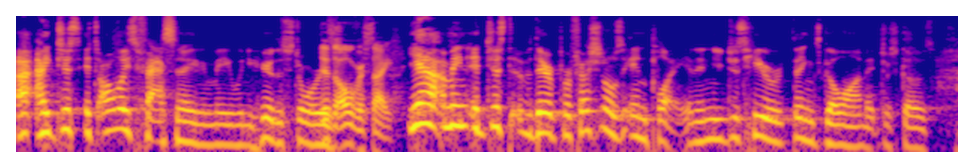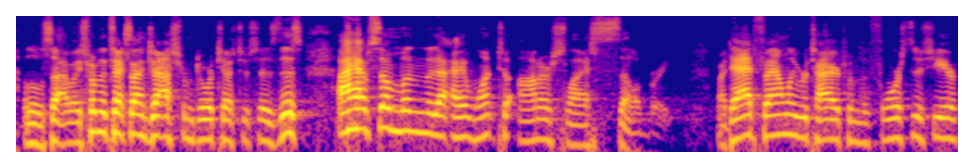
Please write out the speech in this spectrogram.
I, I just it's always fascinating to me when you hear the stories. Is oversight. Yeah, I mean, it just they're professionals in play, and then you just hear things go on that just goes a little sideways. From the text line, Josh from Dorchester says this: I have someone that I want to honor slash celebrate. My dad finally retired from the force this year.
